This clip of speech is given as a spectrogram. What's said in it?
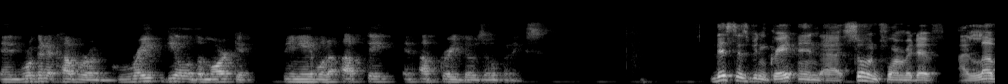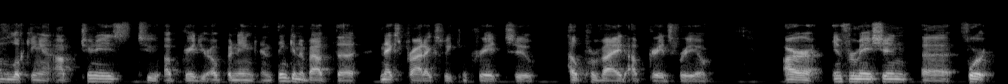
And we're going to cover a great deal of the market being able to update and upgrade those openings. This has been great and uh, so informative. I love looking at opportunities to upgrade your opening and thinking about the next products we can create to help provide upgrades for you. Our information uh, for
